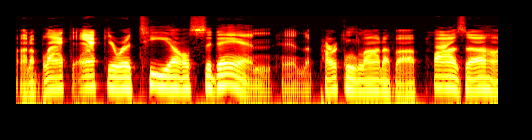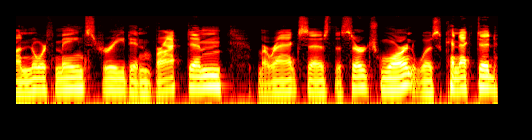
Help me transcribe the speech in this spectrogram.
on a black Acura TL sedan in the parking lot of a plaza on North Main Street in Brockton. Marag says the search warrant was connected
